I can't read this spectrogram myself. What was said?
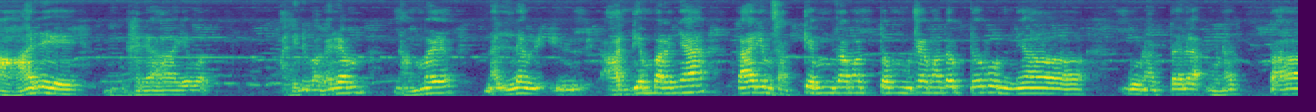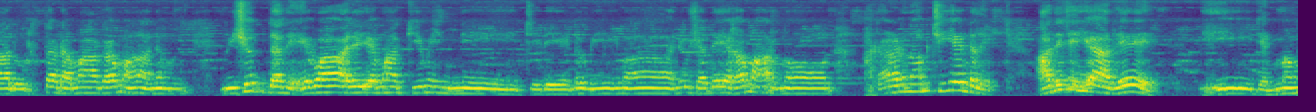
ആര് മൂഢരായവർ? അതിനു പകരം നമ്മൾ നല്ല ആദ്യം പറഞ്ഞ കാര്യം സത്യം സമത്വം ക്ഷമ തൊട്ട് പുണ്യ. ഗുണത്തല ഗുണത്താൽ ഉത്തടമാകമാനം വിശുദ്ധ ദേവാലയമാക്കി മിന്നിച്ചിടേണ്ടു ഈ മാനുഷദേഹമാർന്നോൻ അതാണ് നാം ചെയ്യേണ്ടത്. അത് ചെയ്യാതെ ഈ ജന്മം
